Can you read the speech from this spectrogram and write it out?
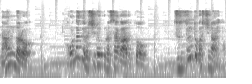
なんだろう、こんだけの視力の差があると、頭痛とかしないの？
